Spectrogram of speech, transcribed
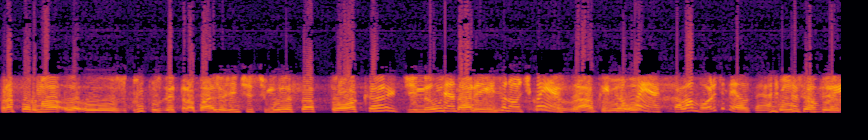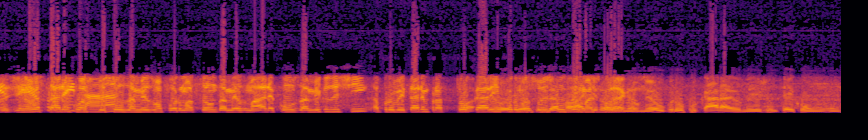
para formar uh, os grupos de trabalho a gente estimula essa troca de não Sendo estarem. Com não te conhece, Exato. quem não conhece, pelo amor de Deus, né? Com certeza, de não estarem com as pessoas da mesma formação, da mesma área, com os amigos e sim aproveitarem para trocar eu, informações eu com os demais colegas. No meu grupo, cara, eu me juntei com um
